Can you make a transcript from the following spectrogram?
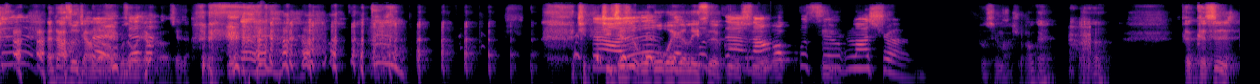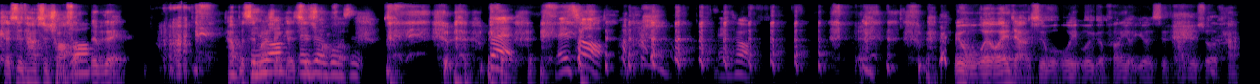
就是。大叔讲的，不是我讲的，现在。其其实我我一个类似的故事，然后不吃 mushroom，不吃 mushroom，OK，可可是可是他是 truffle，对不对？他不是马赛克，是这个故事。对，没错，没错。没有，我我也讲的是，我我我有个朋友，又是他就说他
